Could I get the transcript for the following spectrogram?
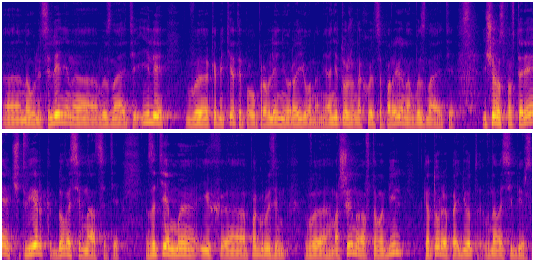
Э, на улице Ленина, вы знаете, или в комитеты по управлению районами. Они тоже находятся по районам, вы знаете. Еще раз повторяю, четверг до 18. Затем мы их э, погрузим в машину, автомобиль, которая пойдет в Новосибирск.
